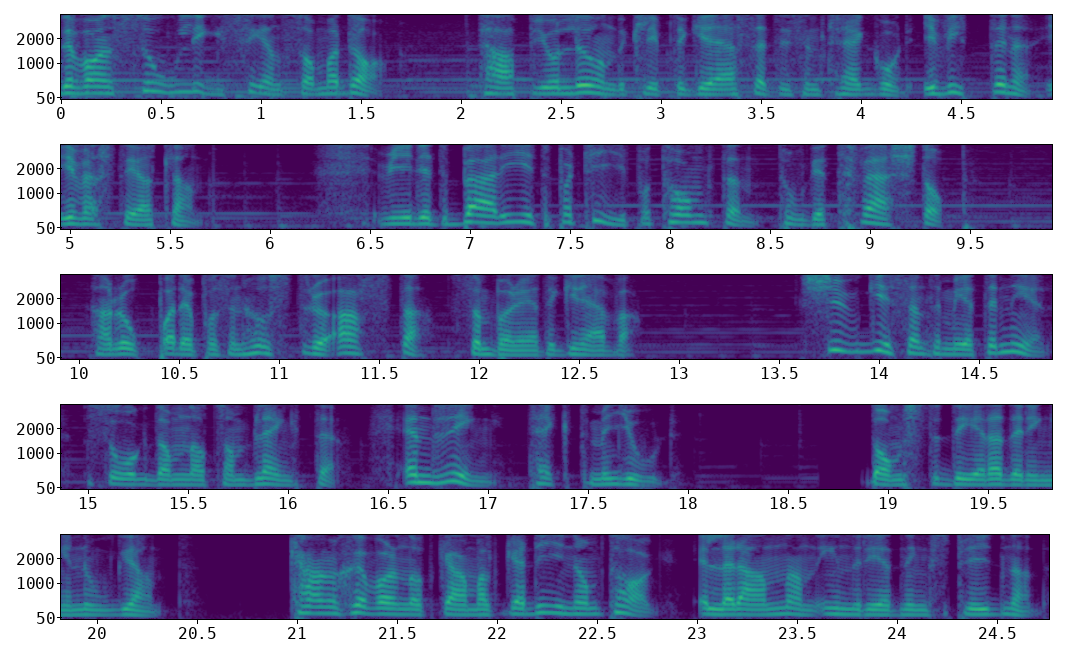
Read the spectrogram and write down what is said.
Det var en solig sensommardag. Tapio Lund klippte gräset i sin trädgård i Vittene i Västergötland. Vid ett bergigt parti på tomten tog det tvärstopp. Han ropade på sin hustru Asta som började gräva. 20 centimeter ner såg de något som blänkte, en ring täckt med jord. De studerade ringen noggrant. Kanske var det något gammalt gardinomtag eller annan inredningsprydnad.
